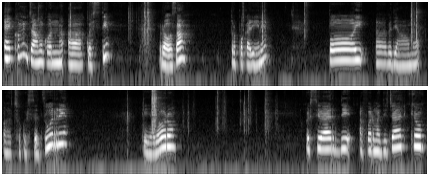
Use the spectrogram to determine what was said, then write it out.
E cominciamo con uh, questi. Rosa troppo carini. Poi uh, vediamo uh, ho questi azzurri che io adoro. Questi verdi a forma di cerchio.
